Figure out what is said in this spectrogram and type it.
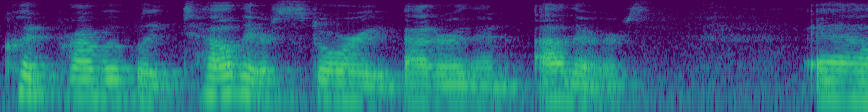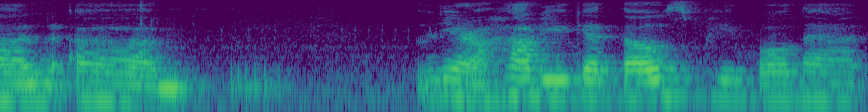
could probably tell their story better than others. And, um, you know, how do you get those people that,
